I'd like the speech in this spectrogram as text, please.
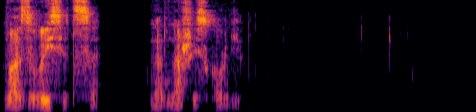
возвыситься над нашей скорбью.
